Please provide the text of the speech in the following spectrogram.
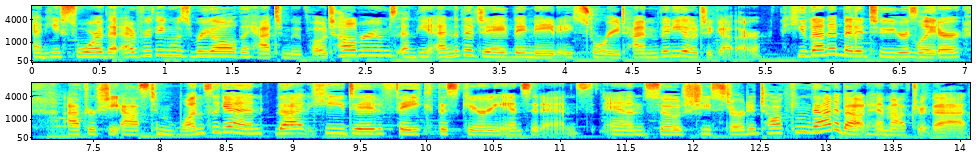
And he swore that everything was real. They had to move hotel rooms. And at the end of the day, they made a story time video together. He then admitted two years later, after she asked him once again, that he did fake the scary incidents. And so she started talking bad about him after that.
